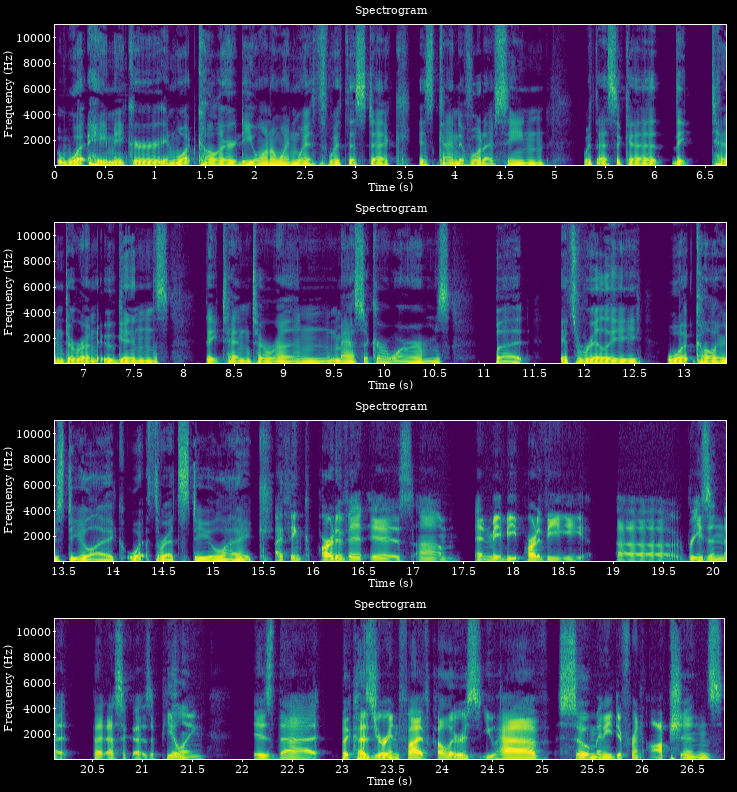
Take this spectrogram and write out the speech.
What haymaker in what color do you want to win with with this deck is kind of what I've seen with Esika. They tend to run Ugins, they tend to run Massacre Worms, but it's really what colors do you like? What threats do you like? I think part of it is, um, and maybe part of the uh, reason that that Esika is appealing is that because you're in five colors, you have so many different options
